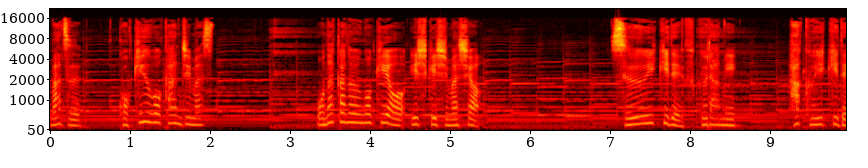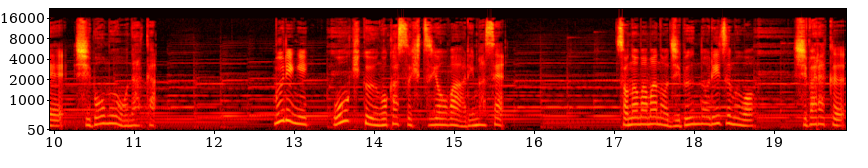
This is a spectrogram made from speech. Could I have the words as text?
まず呼吸を感じます。お腹の動きを意識しましょう。吸う息で膨らみ吐く息でしぼむお腹。無理に大きく動かす必要はありません。そのままの自分のリズムをしばらく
